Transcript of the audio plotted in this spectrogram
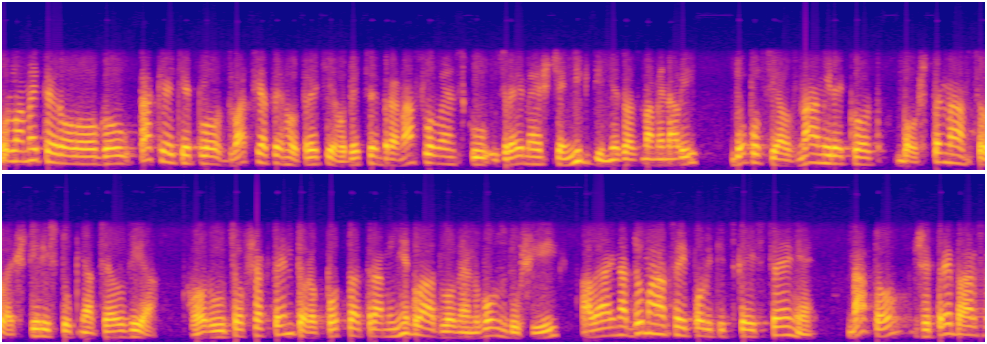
Podľa meteorológov také teplo 23. decembra na Slovensku zrejme ešte nikdy nezaznamenali, doposiaľ známy rekord bol 14,4 stupňa Celzia. Horúco však tento rok pod Tatrami nevládlo len vo vzduší, ale aj na domácej politickej scéne. Na to, že trebárs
